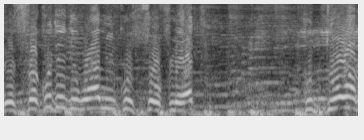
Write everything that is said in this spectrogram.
sunt făcute de oameni cu suflet, cu dor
